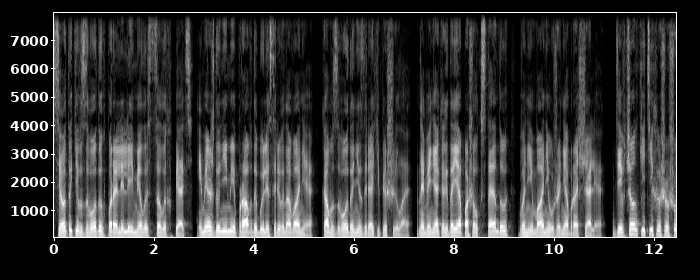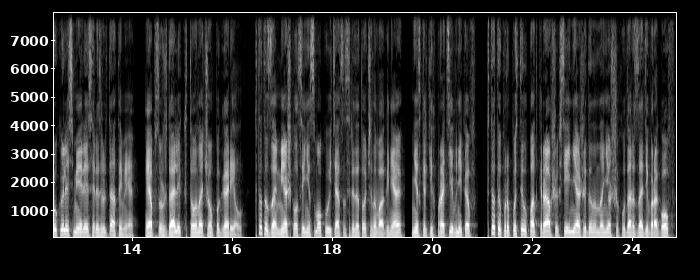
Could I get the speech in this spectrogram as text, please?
Все-таки взводов параллели имелось целых пять, и между ними, правда, были соревнования, кам взвода не зря кипишило. На меня, когда я пошел к стенду, внимания уже не обращали. Девчонки тихо шушукались, меряясь результатами, и обсуждали, кто на чем погорел. Кто-то замешкался и не смог уйти от сосредоточенного огня нескольких противников, кто-то пропустил подкравшихся и неожиданно нанесших удар сзади врагов,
